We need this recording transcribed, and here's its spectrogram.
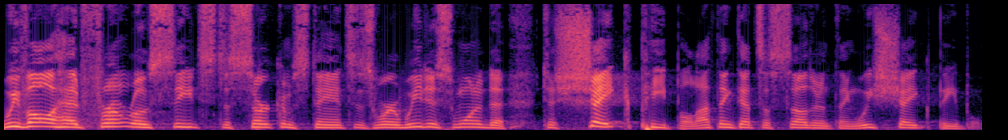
We've all had front row seats to circumstances where we just wanted to, to shake people. I think that's a southern thing. We shake people.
